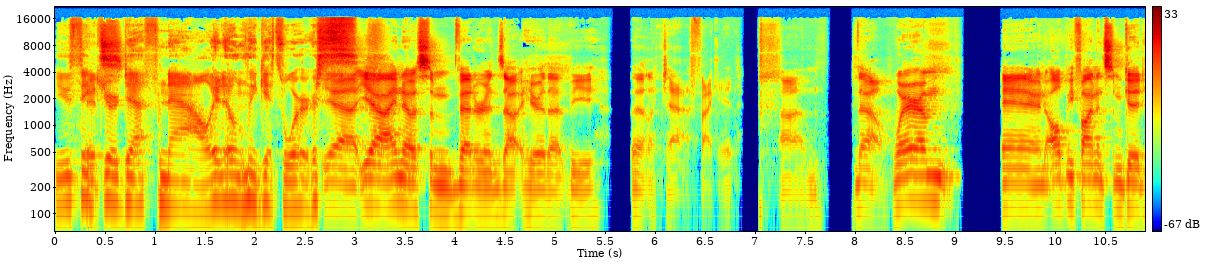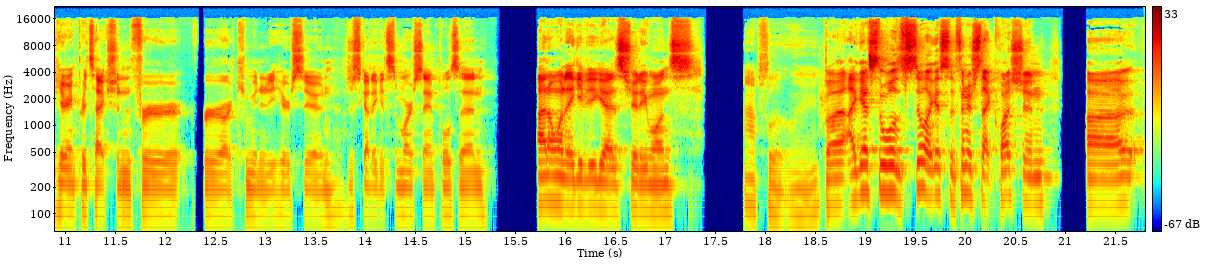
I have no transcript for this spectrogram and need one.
You think It's- you're deaf now? It only gets worse. Yeah, yeah. I know some veterans out here that be that like, ah, fuck it. Um, no, wear them, and I'll be finding some good hearing protection for for our community here soon. Just got to get some more samples in. I don't want to give you guys shitty ones. Absolutely. But I guess well, still, I guess to finish that question, uh,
